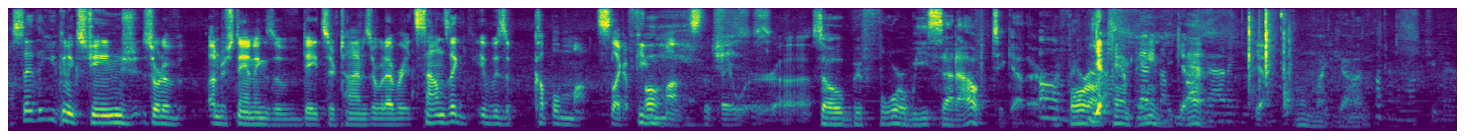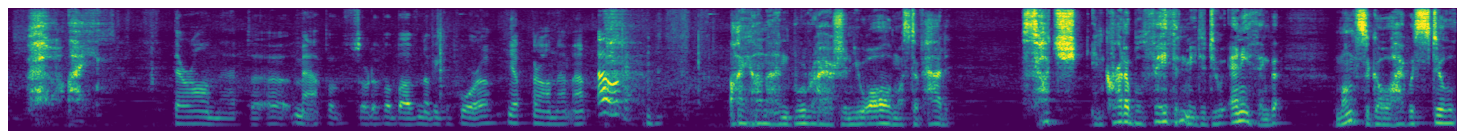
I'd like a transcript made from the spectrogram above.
I'll say that you can exchange sort of understandings of dates or times or whatever. It sounds like it was a couple months, like a few Oh, months that they were. Uh, So before we set out together, Oh before our Yes. campaign began. yeah, Oh my god. I. they're on that uh, map of sort of above Navikapura. Yep, they're on that map. Oh, okay. Ayana and Buraj and you all must have had such incredible faith in me to do anything, but months ago I was still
